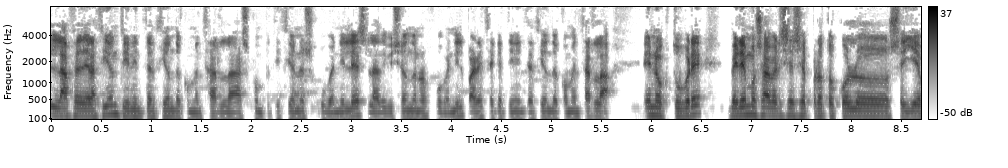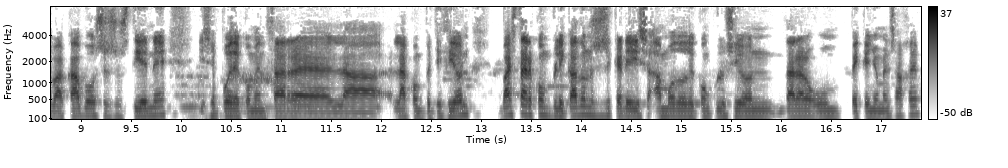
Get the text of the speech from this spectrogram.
la federación tiene intención de comenzar las competiciones juveniles, la división de honor juvenil parece que tiene intención de comenzarla en octubre. Veremos a ver si ese protocolo se lleva a cabo, se sostiene y se puede comenzar eh, la, competición. Va a estar complicado, no sé si queréis a modo de conclusión dar algún pequeño mensaje.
